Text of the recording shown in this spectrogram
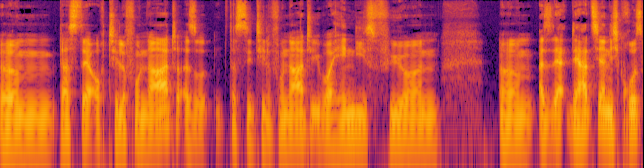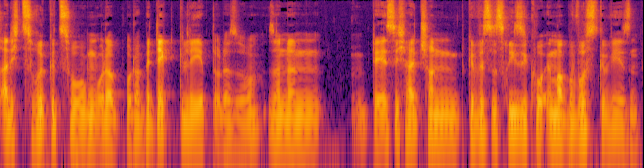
ähm, dass der auch Telefonate, also dass die Telefonate über Handys führen. Ähm, also der, der hat es ja nicht großartig zurückgezogen oder, oder bedeckt gelebt oder so, sondern der ist sich halt schon ein gewisses Risiko immer bewusst gewesen.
